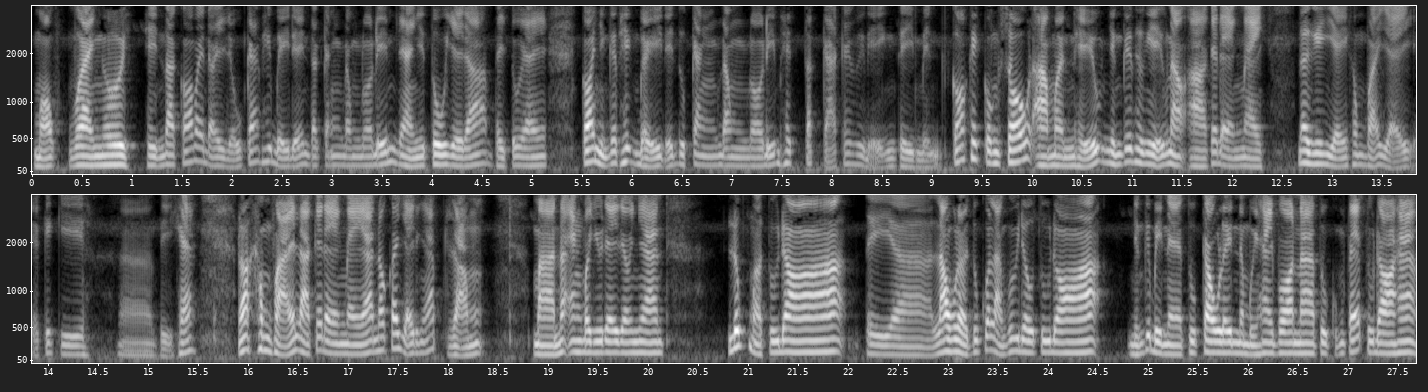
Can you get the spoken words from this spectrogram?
một vài người thì người ta có mấy đầy đủ các thiết bị để người ta cân đông đo đếm. Nhà như tôi vậy đó thì tôi có những cái thiết bị để tôi cân đông đo đếm hết tất cả các điện. Thì mình có cái con số à mình hiểu những cái thương hiệu nào. À cái đèn này nó ghi vậy không phải vậy cái kia à, thì khác. Đó không phải là cái đèn này á, nó có dãy điện áp rộng mà nó ăn bao nhiêu đây đâu nha anh? Lúc mà tôi đo thì à, lâu rồi tôi có làm cái video tôi đo những cái bình này tôi câu lên là 12V ha, à, tôi cũng test tôi đo ha.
